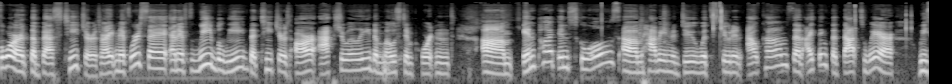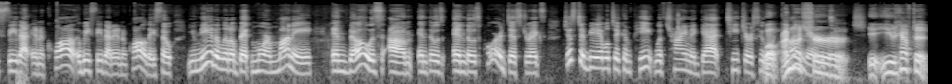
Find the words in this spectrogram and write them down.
for the best teachers, right? And if we're saying, and if we believe that teachers are actually the most important um, input in schools, um, having to do with student outcomes, then I think that that's where we see that inequality. We see that inequality. So you need a little bit more money in those um, in those in those poor districts just to be able to compete with trying to get teachers who. Well, I'm not sure. You'd have to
